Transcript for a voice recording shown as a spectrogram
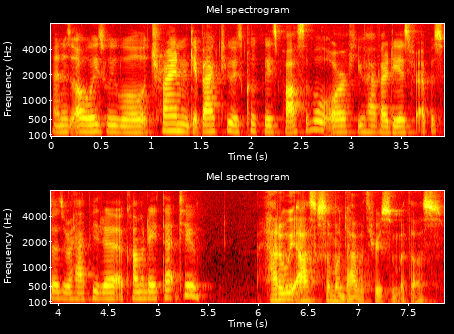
And as always, we will try and get back to you as quickly as possible. Or if you have ideas for episodes, we're happy to accommodate that too. how do we ask someone to have a threesome with us?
